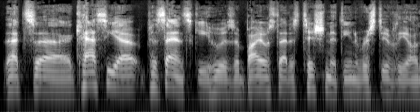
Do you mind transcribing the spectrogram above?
That's uh, Kasia Pisanski, who is a bioacoustician at the University of Lyon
